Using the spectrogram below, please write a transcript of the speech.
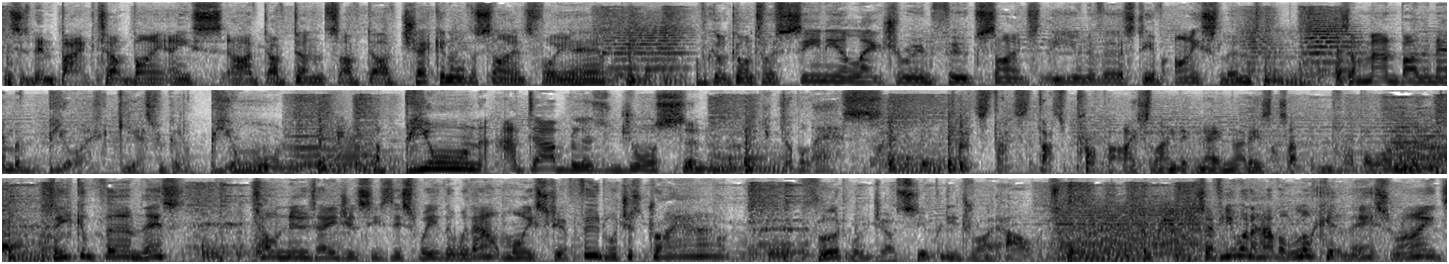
This has been backed up by a. I've, I've done. I've, I've checking all the science for you here. I've got, gone to a senior lecturer in food science at the University of Iceland. It's a man by the name of Bjorn. Yes, we've got a Bjorn. A Bjorn Adables Jorsson. Double S. That's that's that's proper Icelandic name. That is. That's a proper one. There. So he confirmed this. Told news agencies this week that without moisture, food will just dry out. Food will just simply dry out. So if you want to have a look at this, right?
